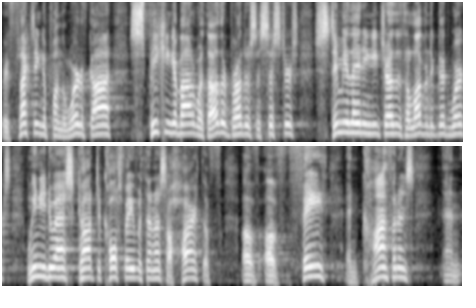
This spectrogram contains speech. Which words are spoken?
reflecting upon the Word of God, speaking about it with other brothers and sisters, stimulating each other to love and to good works. We need to ask God to cultivate within us a heart of, of, of faith and confidence, and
